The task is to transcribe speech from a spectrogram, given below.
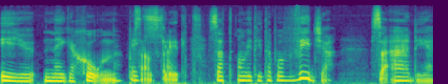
är ju negation på sanskrit. Så att om vi tittar på vidja så är det,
